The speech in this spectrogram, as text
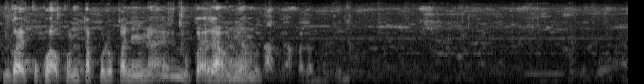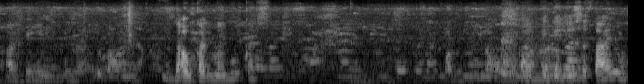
Magay kukuha ako ng tapulo kanina eh. Magkailangan yan. ko na diba ako na Daog ka naman bukas. pag tigil isa tayo.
